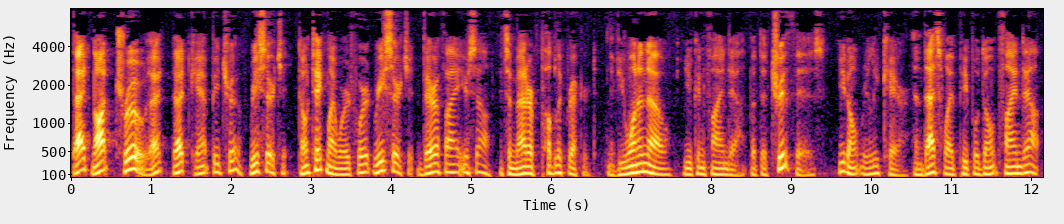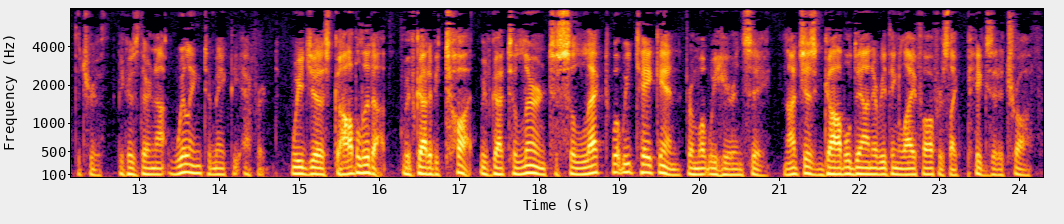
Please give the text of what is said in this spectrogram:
That's not true. That, that can't be true. Research it. Don't take my word for it. Research it. Verify it yourself. It's a matter of public record. If you want to know, you can find out. But the truth is, you don't really care. And that's why people don't find out the truth, because they're not willing to make the effort. We just gobble it up. We've got to be taught. We've got to learn to select what we take in from what we hear and see not just gobble down everything life offers like pigs at a trough.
